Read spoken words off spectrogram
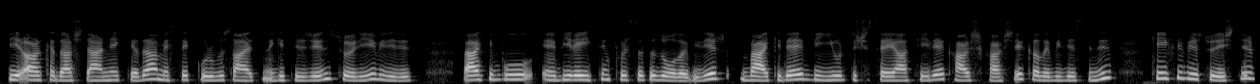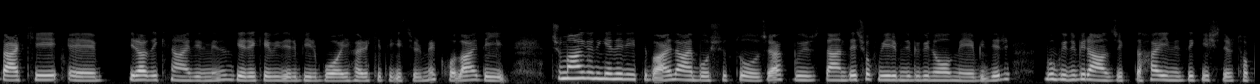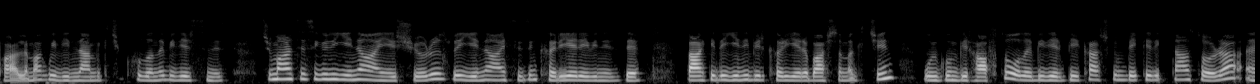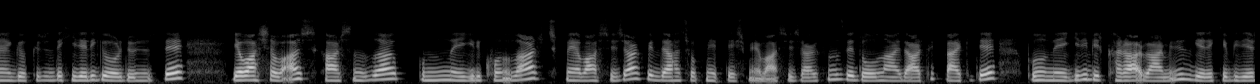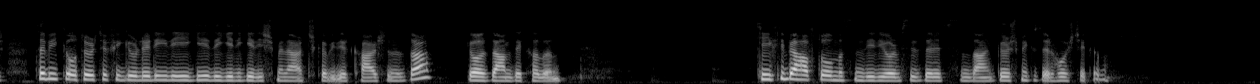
bir arkadaş, dernek ya da meslek grubu sayesinde getireceğini söyleyebiliriz. Belki bu bir eğitim fırsatı da olabilir. Belki de bir yurt dışı seyahatiyle karşı karşıya kalabilirsiniz keyifli bir süreçtir. Belki e, biraz ikna edilmeniz gerekebilir bir boğayı harekete geçirmek kolay değil. Cuma günü genel itibariyle ay boşlukta olacak. Bu yüzden de çok verimli bir gün olmayabilir. Bugünü birazcık daha elinizdeki işleri toparlamak ve dinlenmek için kullanabilirsiniz. Cumartesi günü yeni ay yaşıyoruz ve yeni ay sizin kariyer evinizde. Belki de yeni bir kariyere başlamak için uygun bir hafta olabilir. Birkaç gün bekledikten sonra e, gökyüzünde hilali gördüğünüzde yavaş yavaş karşınıza bununla ilgili konular çıkmaya başlayacak ve daha çok netleşmeye başlayacaksınız ve dolunayda artık belki de bununla ilgili bir karar vermeniz gerekebilir. Tabii ki otorite figürleriyle ilgili de yeni gelişmeler çıkabilir karşınıza. Gözlemde kalın. Keyifli bir hafta olmasını diliyorum sizler açısından. Görüşmek üzere, hoşçakalın.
